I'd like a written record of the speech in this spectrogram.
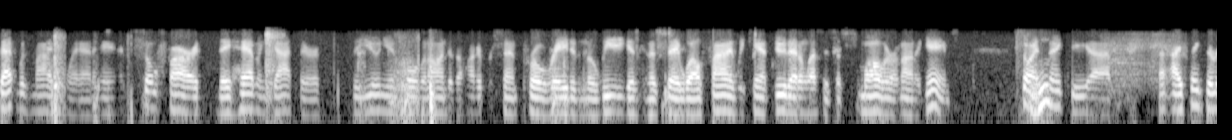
that was my plan, and so far they haven't got there. The union's holding on to the 100% prorated, and the league is going to say, "Well, fine, we can't do that unless it's a smaller amount of games." So Mhm. I think the uh, I think there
